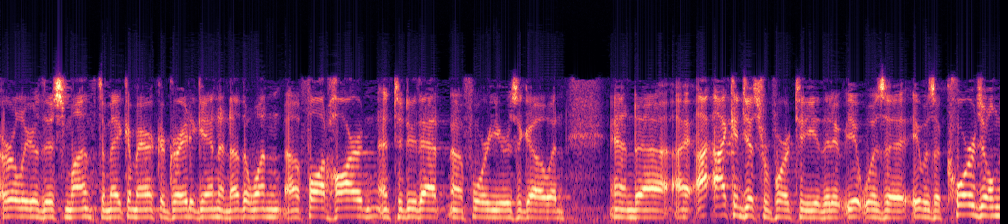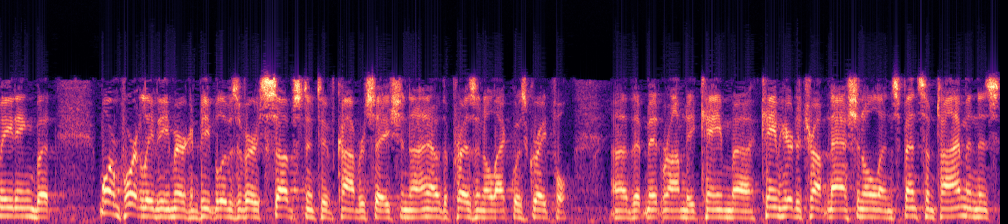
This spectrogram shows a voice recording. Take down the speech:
earlier this month to make America great again. Another one uh, fought hard to do that uh, four years ago. And, and uh, I, I, can just report to you that it, it, was a, it was a cordial meeting, but more importantly to the American people, it was a very substantive conversation. I know the President-elect was grateful uh, that Mitt Romney came, came here to Trump National and spent some time and is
